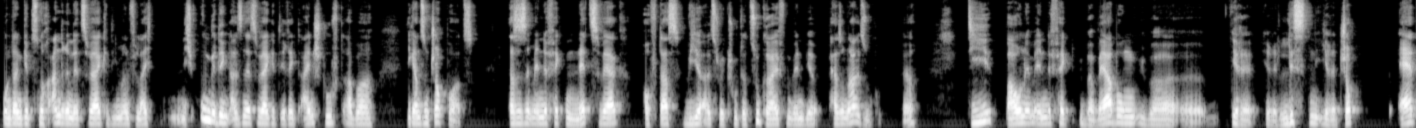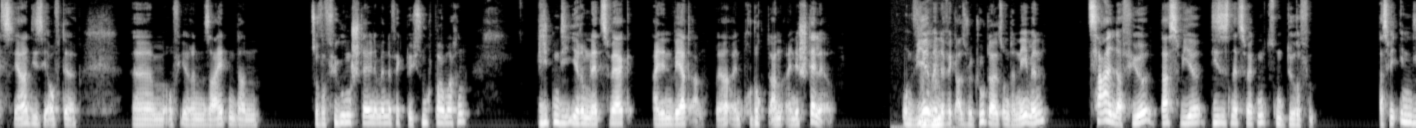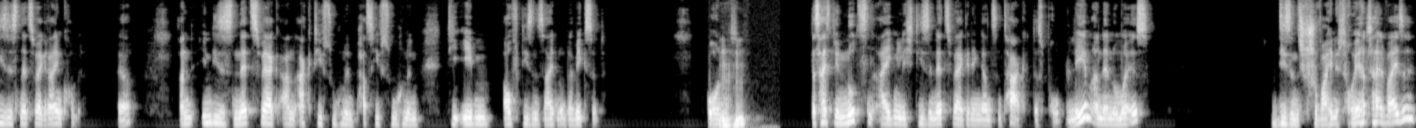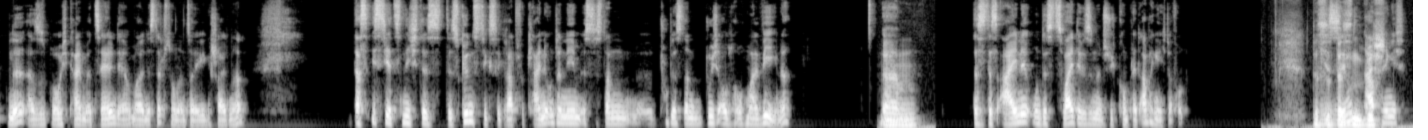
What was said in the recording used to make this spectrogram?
Und dann gibt es noch andere Netzwerke, die man vielleicht nicht unbedingt als Netzwerke direkt einstuft, aber die ganzen Jobboards. Das ist im Endeffekt ein Netzwerk, auf das wir als Recruiter zugreifen, wenn wir Personal suchen. Ja? Die bauen im Endeffekt über Werbung, über äh, ihre, ihre Listen, ihre Job-Ads, ja, die sie auf, der, ähm, auf ihren Seiten dann zur Verfügung stellen, im Endeffekt durchsuchbar machen, bieten die ihrem Netzwerk einen Wert an, ja, ein Produkt an, eine Stelle an. Und wir mhm. im Endeffekt als Recruiter, als Unternehmen, zahlen dafür, dass wir dieses Netzwerk nutzen dürfen. Dass wir in dieses Netzwerk reinkommen. Ja? An, in dieses Netzwerk an Aktivsuchenden, Passivsuchenden, die eben auf diesen Seiten unterwegs sind. Und mhm. das heißt, wir nutzen eigentlich diese Netzwerke den ganzen Tag. Das Problem an der Nummer ist, die sind schweineteuer teilweise. Ne? Also das brauche ich keinem erzählen, der mal eine Stepstone-Anzeige geschalten hat. Das ist jetzt nicht das, das günstigste. Gerade für kleine Unternehmen ist es dann, äh, tut es dann durchaus auch mal weh. Ne? Ähm, mhm. Ähm, das ist das eine. Und das zweite, wir sind natürlich komplett abhängig davon. Das wir ist, das sind abhängig.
